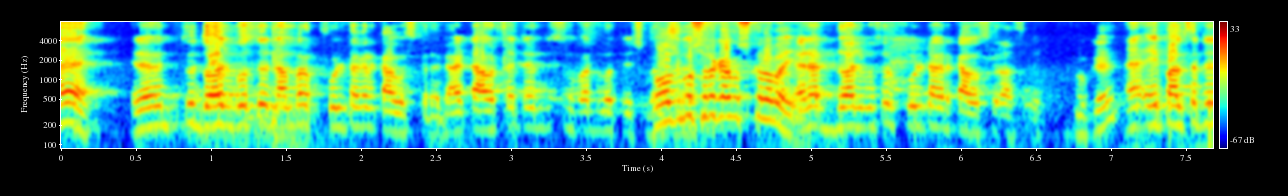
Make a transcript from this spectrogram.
হ্যাঁ এটা কিন্তু দশ বছরের নাম্বার ফুল টাকার কাগজ করা গাড়িটা আউটসাইডটা কিন্তু সুপার ডুপার টেস্ট দশ বছরের কাগজ করা ভাই? এটা দশ বছর ফুল টাকার কাগজ করা আছে। ওকে হ্যাঁ এই পালসারটা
